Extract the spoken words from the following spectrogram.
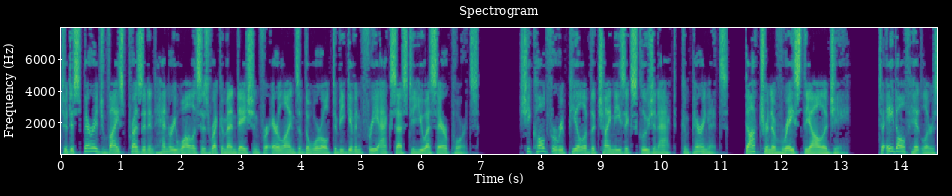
to disparage Vice President Henry Wallace's recommendation for airlines of the world to be given free access to U.S. airports. She called for repeal of the Chinese Exclusion Act, comparing its "'doctrine of race theology' to Adolf Hitler's,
